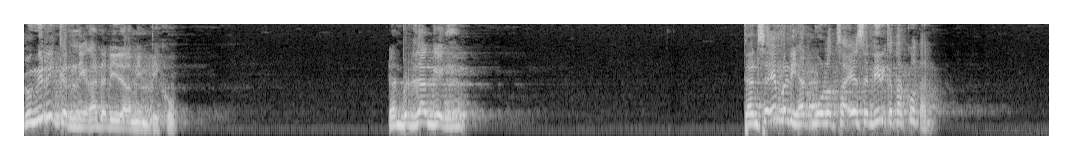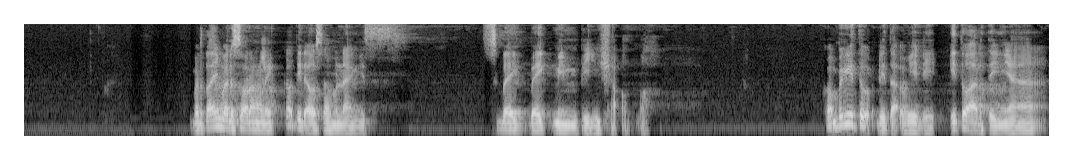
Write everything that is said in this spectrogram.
Mengerikan yang ada di dalam mimpiku. Dan berdaging. Dan saya melihat mulut saya sendiri ketakutan. Bertanya pada seorang lain, kau tidak usah menangis. Sebaik-baik mimpi insya Allah. Kok begitu ditakwili? Itu artinya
